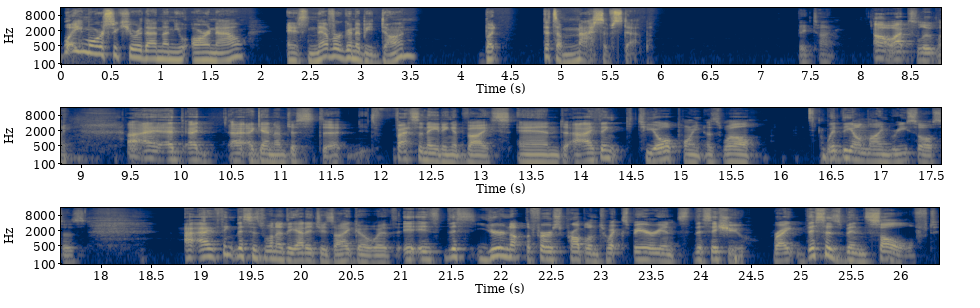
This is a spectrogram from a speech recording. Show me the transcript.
way more secure then than you are now, and it's never going to be done, but that's a massive step. Big time. Oh, absolutely. I, I, I, again, I'm just uh, it's fascinating advice, and I think to your point as well, with the online resources, I, think this is one of the adages I go with. Is this you're not the first problem to experience this issue, right? This has been solved,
